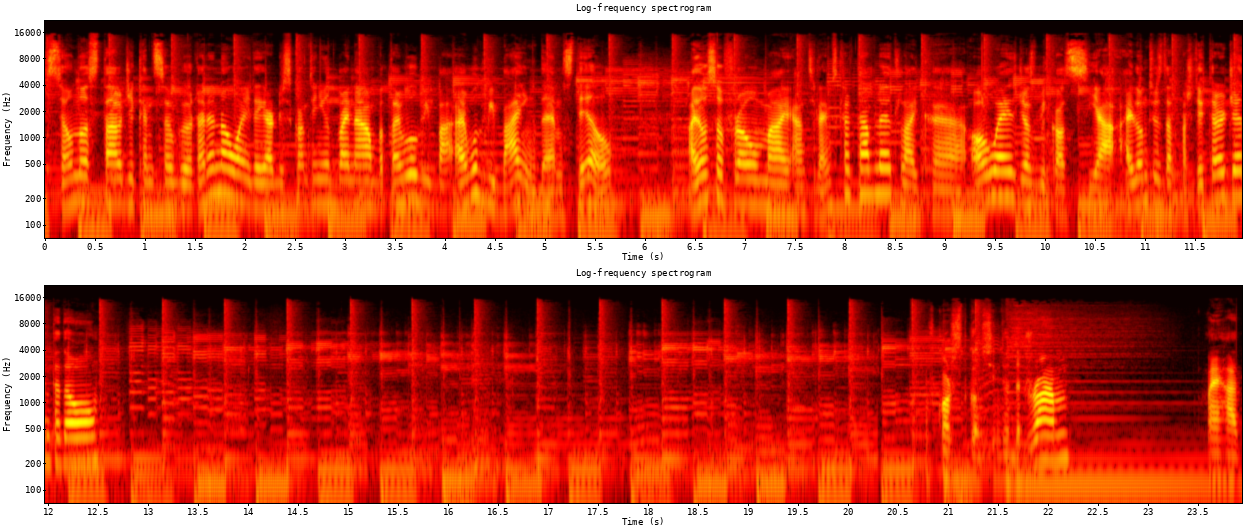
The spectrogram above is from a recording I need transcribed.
so nostalgic and so good. I don't know why they are discontinued by now, but I will be I will be buying them still. I also throw my anti-limescale tablet like uh, always, just because yeah, I don't use that much detergent at all. Of course, it goes into the drum. I had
